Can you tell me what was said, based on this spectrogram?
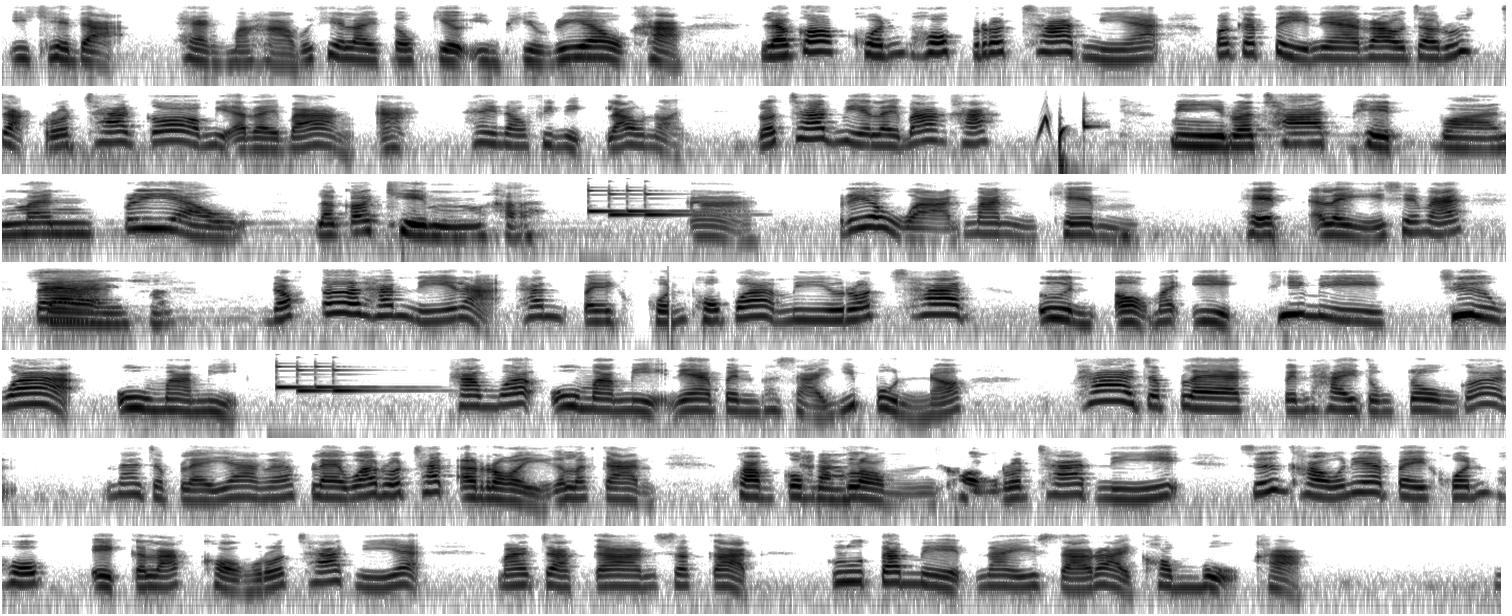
อิเคดะแห่งมหาวิทยาลัยโตเกียวอิมพีเรียลค่ะแล้วก็ค้นพบรสชาติเนี้ยปกติเนี่ยเราจะรู้จักรสชาติก็มีอะไรบ้าง อะ ให้น้องฟินิกซ์เล่าหน่อย รสชาติมีอะไรบ้างคะ มีรสชาติเผ็ดหวานมันเปรี้ยว แล้วก็เค็มค่ะ อ่า เปรี้ยวหวานมันเค็มเผ็ดอะไรอย่างงี้ใช่ไหมแต่ใช่ค่ะด็อกเตอร์ท่านนี้ล่ะ ท่านไปค้นพบว่ามีรสชาติอื่นออกมาอีกที่มีชื่อว่าอูมามิคำว่าอูมามิเนี่ยเป็นภาษาญี่ปุ่นเนาะถ้าจะแปลเป็นไทยตรงๆ ก็ น่าจะแปลยากนะ แปลว่ารสชาติอร่อยก็แล้วกัน ความกลมค่ะ กล่อมของรสชาตินี้ ซึ่งเขาเนี่ยไปค้นพบเอกลักษณ์ของรสชาตินี้อะมาจากการสกัดกลูตาเมตในสาหร่ายคอมบุค่ะ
